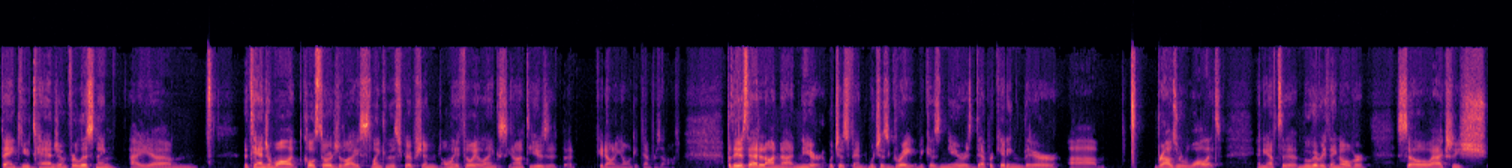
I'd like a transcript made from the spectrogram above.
thank you, Tangem, for listening. I um, the Tangem wallet cold storage device link in the description. Only affiliate links. You don't have to use it, but if you don't, you won't get ten percent off. But they just added on uh, Near, which is fan- which is great because Near is deprecating their um, browser wallet, and you have to move everything over. So actually, sh-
